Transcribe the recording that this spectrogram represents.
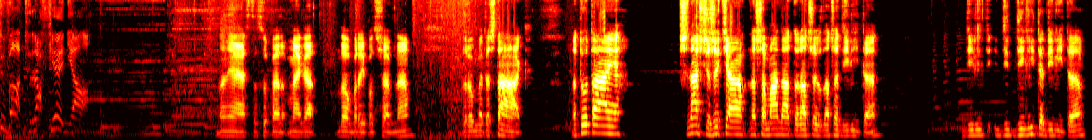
Dwa trafienia! No nie jest to super, mega dobre i potrzebne. Zróbmy też tak. No tutaj 13 życia na szamana to raczej oznacza delete. Delete, de- delete, delete.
